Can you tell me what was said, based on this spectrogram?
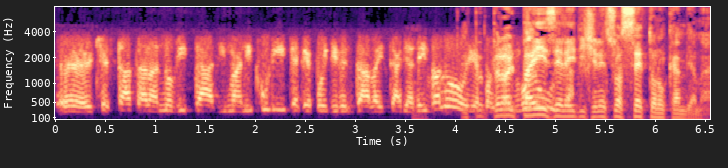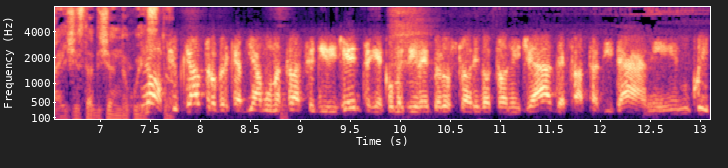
eh, c'è stata la novità di Mani Pulite che poi diventava Italia dei Valori. Eh, però il paese, lei dice, nel suo assetto non cambia mai, ci sta dicendo questo. No, più che altro perché abbiamo una classe dirigente che, come direbbe lo storico Tony Giad, è fatta di danni. In cui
